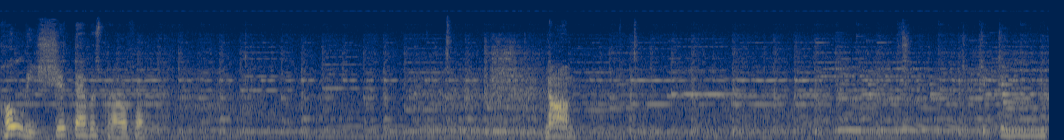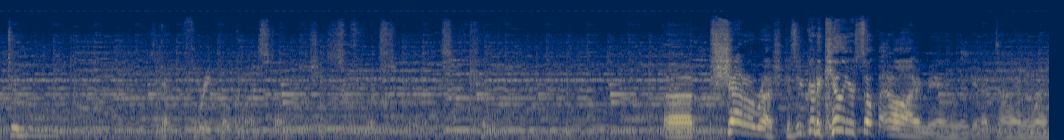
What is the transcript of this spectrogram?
Holy shit, that was powerful. Nom. He's got three Pokemon still. Jesus Christ. Uh, Shadow Rush, because you're gonna kill yourself. Oh, I mean, you're gonna die anyway.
